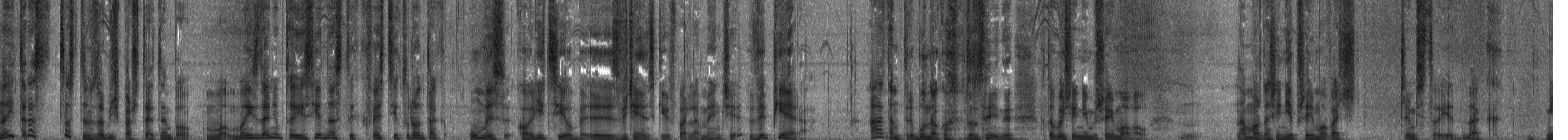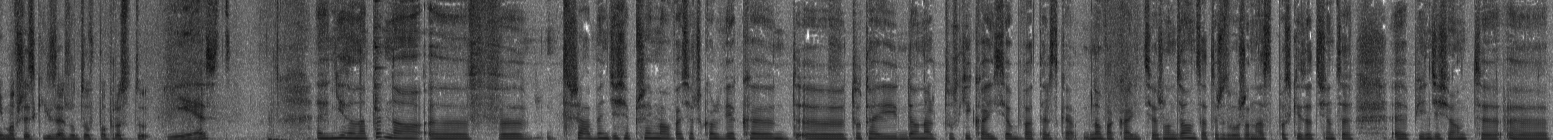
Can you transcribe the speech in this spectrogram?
No i teraz co z tym zrobić pasztetem? Bo mo, moim zdaniem to jest jedna z tych kwestii, którą tak umysł koalicji oby, y, zwycięskiej w parlamencie wypiera. A tam Trybunał Konstytucyjny, kto by się nim przejmował? No, można się nie przejmować czymś, co jednak mimo wszystkich zarzutów po prostu jest. E, Nie no, na pewno e, w, trzeba będzie się przejmować, aczkolwiek e, tutaj Donald Tusk i Koalicja Obywatelska, nowa koalicja rządząca, też złożona z Polski 2050, e,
